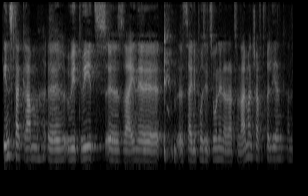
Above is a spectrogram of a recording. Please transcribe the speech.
Instagram-Retweets äh, seine, äh, seine Position in der Nationalmannschaft verlieren kann?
